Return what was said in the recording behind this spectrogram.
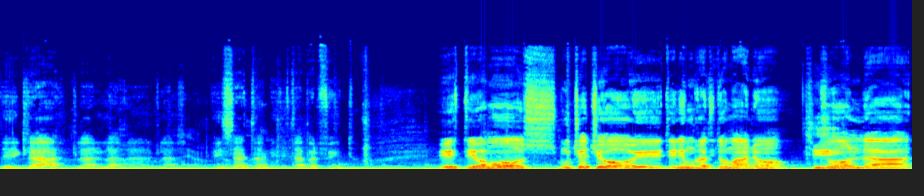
Sí, claro, claro, claro, claro, claro. Exactamente, está perfecto. Este, vamos, muchachos, eh, tenemos un ratito más, ¿no? Sí. Son las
